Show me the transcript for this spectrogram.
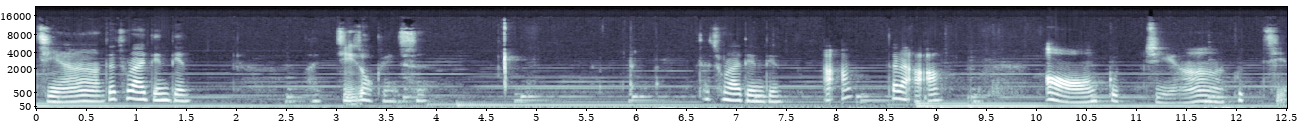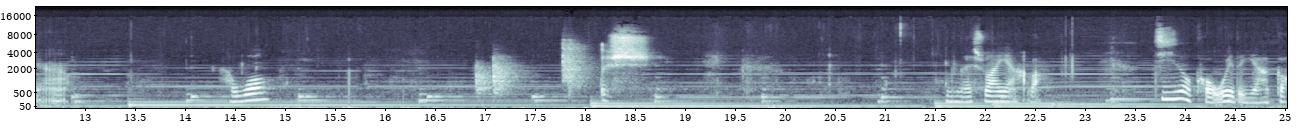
架，再出来一点点，来肌肉给你吃，再出来一点点，啊啊，再来啊啊。哦，骨架，骨架，好哦。呃是，我们来刷牙，好吧？鸡肉口味的牙膏，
